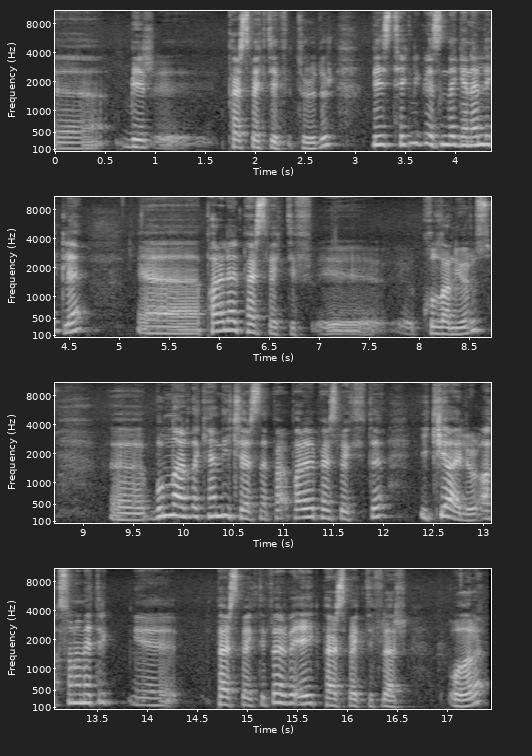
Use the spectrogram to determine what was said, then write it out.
e, bir e, perspektif türüdür. Biz teknik resimde genellikle e, paralel perspektif e, kullanıyoruz. E, bunlar da kendi içerisinde pa- paralel perspektifte ikiye ayrılıyor. Aksonometrik e, perspektifler ve eğik perspektifler olarak.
